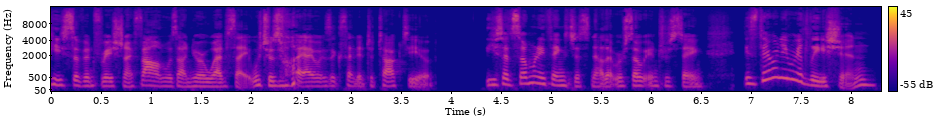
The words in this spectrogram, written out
piece of information I found was on your website, which is why I was excited to talk to you. You said so many things just now that were so interesting. Is there any relation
